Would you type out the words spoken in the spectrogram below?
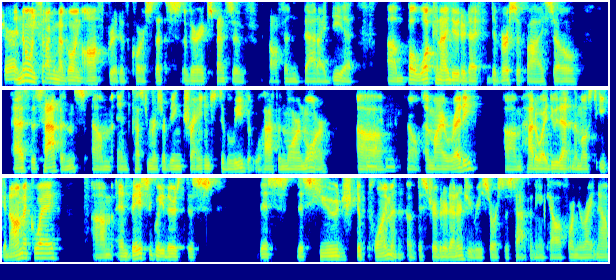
sure. And no one's talking about going off grid, of course. That's a very expensive, often bad idea. Um, but what can I do to di- diversify? So, as this happens, um, and customers are being trained to believe it will happen more and more, uh, mm-hmm. you know, am I ready? Um, how do I do that in the most economic way? Um, and basically, there's this this this huge deployment of distributed energy resources happening in California right now.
